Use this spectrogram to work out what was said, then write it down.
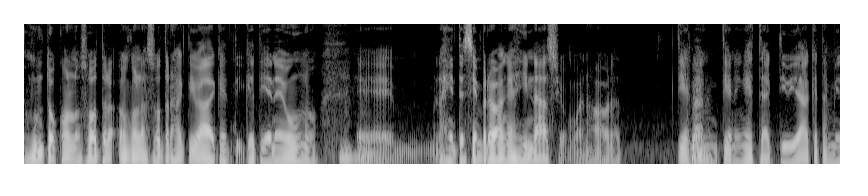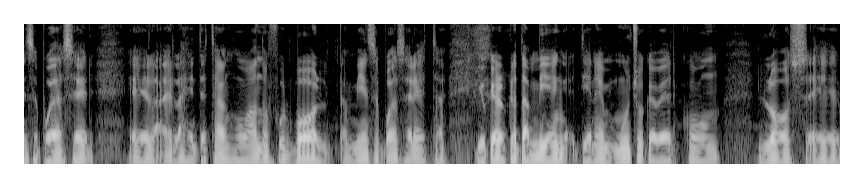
junto con, los otros, con las otras actividades que, que tiene uno. Eh, la gente siempre va al gimnasio. Bueno, ahora tienen, Claro. tienen esta actividad que también se puede hacer. Eh, la, la gente está jugando fútbol, también se puede hacer esta. Yo creo que también tiene mucho que ver con los eh,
